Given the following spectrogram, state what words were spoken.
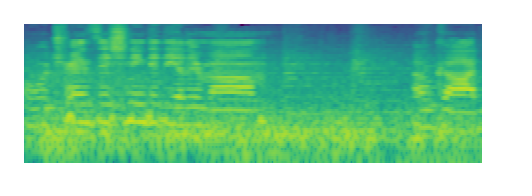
Oh, we're transitioning to the other mom. Oh God.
